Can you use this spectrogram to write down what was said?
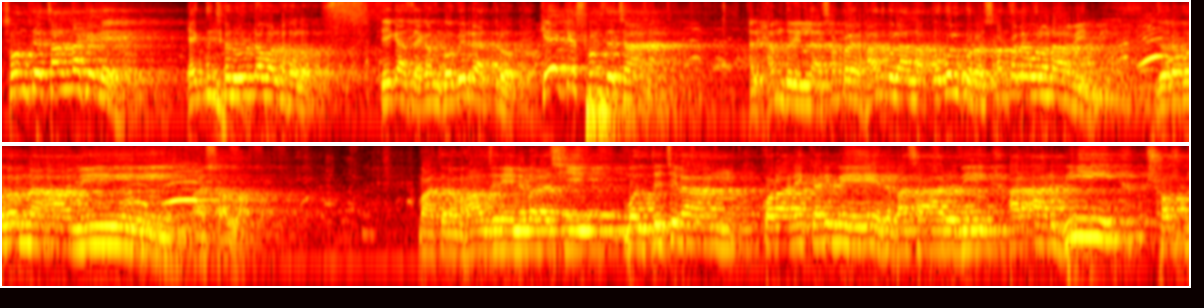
শুনতে চান না কে কে? এক দুজন উল্টা পাল্টা হলো। ঠিক আছে, এখন গভীর রাত্র। কে কে শুনতে চান? আলহামদুলিল্লাহ, সকলের হাতগুলো আল্লাহ কবুল করো সকলে বলো না আমিন। জোরে বলুন না, আমিন। মাশাআল্লাহ। মাতারাম হাজরিন, এবার আসি। বলতেছিলাম কোরআনে কারিমের ভাষা আরবি। আর আরবি শব্দ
